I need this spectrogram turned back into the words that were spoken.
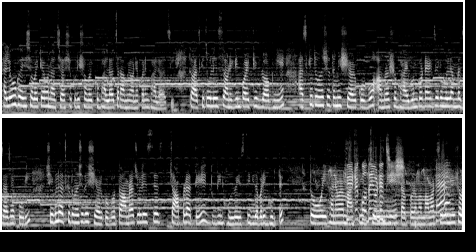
হ্যালো গাই সবাই কেমন আছে? আশা করি সবাই খুব ভালো আছে আর আমি অনেক অনেক ভালো আছি। তো আজকে চলে এসেছি অনেকদিন পর একটি ব্লগ নিয়ে। আজকে তোমাদের সাথে আমি শেয়ার করব। আমরা সব ভাই বোন কটা এক জায়গায় হলে আমরা যা যা করি সেগুলো আজকে তোমাদের সাথে শেয়ার করব। তো আমরা চলে এসেছি চাপড়াতে। দুদিন হলো এসেছি দিদাবাড়ি ঘুরতে। তো এখানে আমার ছেলে মেয়ে তারপর আমার মামার হ্যাঁ? ছেলে মেয়ে সব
